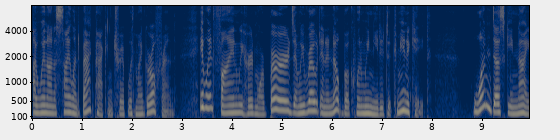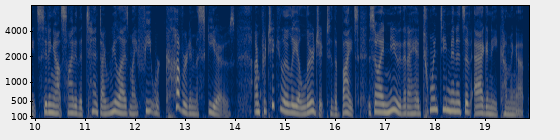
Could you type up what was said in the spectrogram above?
I went on a silent backpacking trip with my girlfriend. It went fine, we heard more birds, and we wrote in a notebook when we needed to communicate. One dusky night, sitting outside of the tent, I realized my feet were covered in mosquitoes. I'm particularly allergic to the bites, so I knew that I had 20 minutes of agony coming up.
